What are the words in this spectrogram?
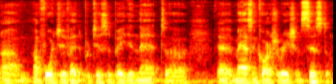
um, unfortunately, have had to participate in that uh, uh, mass incarceration system.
